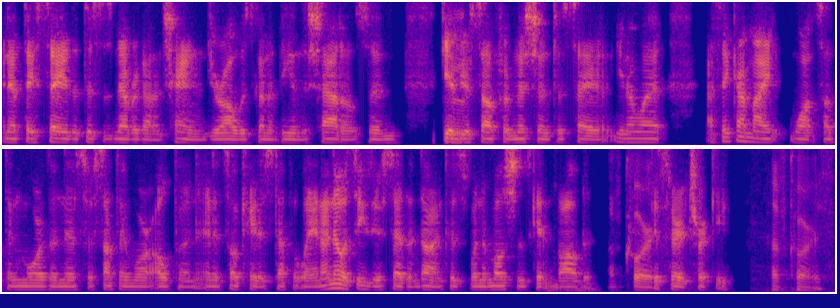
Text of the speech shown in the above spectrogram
And if they say that this is never going to change you're always going to be in the shadows. And give mm-hmm. yourself permission to say you know what? I think i might want something more than this or something more open and it's okay to step away. And i know it's easier said than done because when emotions get involved of course. it's very tricky. Of course.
